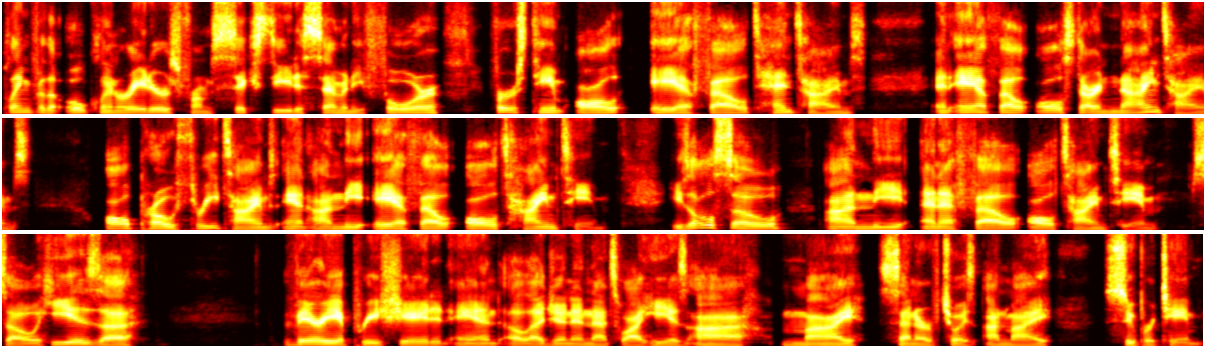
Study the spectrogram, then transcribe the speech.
playing for the Oakland Raiders from 60 to 74, first team all AFL 10 times, an AFL All Star nine times, All Pro three times, and on the AFL All Time team. He's also on the NFL All Time team. So he is a very appreciated and a legend, and that's why he is uh, my center of choice on my super team.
